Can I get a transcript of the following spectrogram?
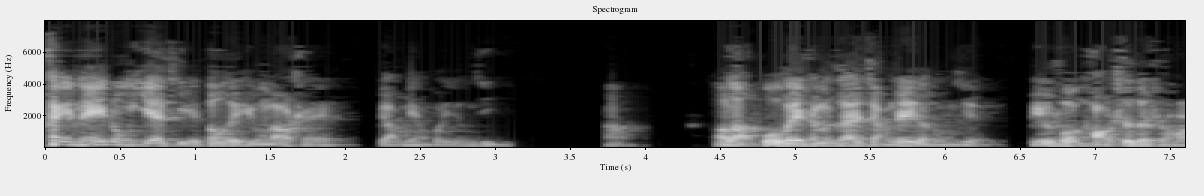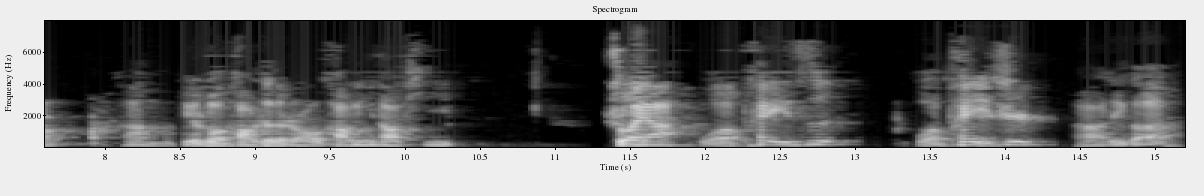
配哪种液体都得用到谁？表面活性剂啊。好了，我为什么在讲这个东西？比如说考试的时候啊，比如说考试的时候考你一道题，说呀，我配置我配置啊这个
